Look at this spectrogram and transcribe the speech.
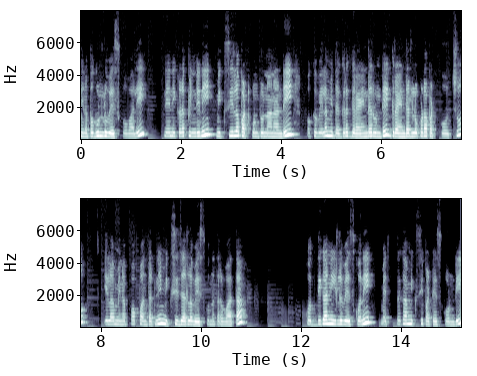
మినపగుండ్లు వేసుకోవాలి. నేను ఇక్కడ పిండిని మిక్సీలో పట్టుకుంటున్నానండి. ఒకవేళ మీ దగ్గర గ్రైండర్ ఉంటే గ్రైండర్లో కూడా పట్టుకోవచ్చు. ఇలా మినపప్పు అంతటిని మిక్సీ జార్లో వేసుకున్న తర్వాత కొద్దిగా నీళ్ళు వేసుకొని మెత్తగా మిక్సీ పట్టేసుకోండి.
